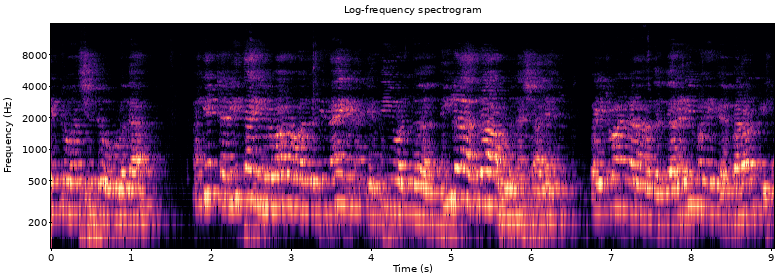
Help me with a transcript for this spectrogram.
ಎಂಟು ವರ್ಷದ ಹುಡುಗ. ಹಂಗೆ ಕಲಿತಾ ಇರುವಾಗ ಒಂದು ದಿನ ಏನಕ್ಕೆತಿ ಒಂದು ತಿಂಗಳಾದ್ರೂ ಆ ಹುಡುಗ ಶಾಲೆ ಪೈಲ್ವಾನ್, ಅದು ಗರಡಿ ಮನೆಗೆ ಬರೋಂಗಿಲ್ಲ.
